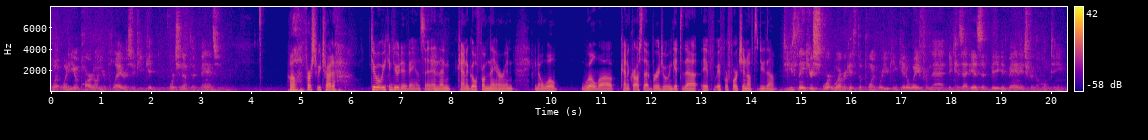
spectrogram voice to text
What, what do you impart on your players if you get fortunate enough to advance? Well, first we try to do what we can do to advance, and, and then kind of go from there. And you know, we'll we'll uh, kind of cross that bridge when we get to that, if if we're fortunate enough to do that. Do you think your sport will ever get to the point where you can get away from that? Because that is a big advantage for the home team.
